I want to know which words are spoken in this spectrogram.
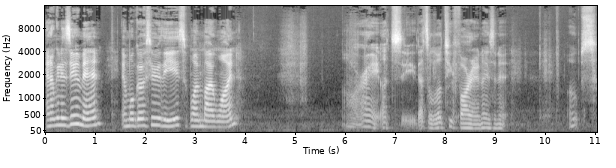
and I'm going to zoom in and we'll go through these one by one. Alright, let's see. That's a little too far in, isn't it? Oops.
